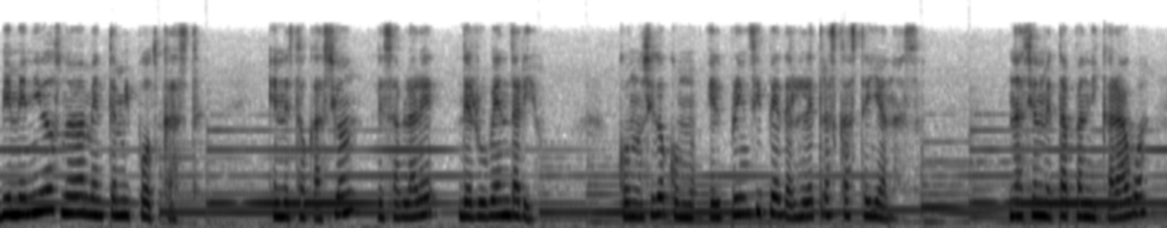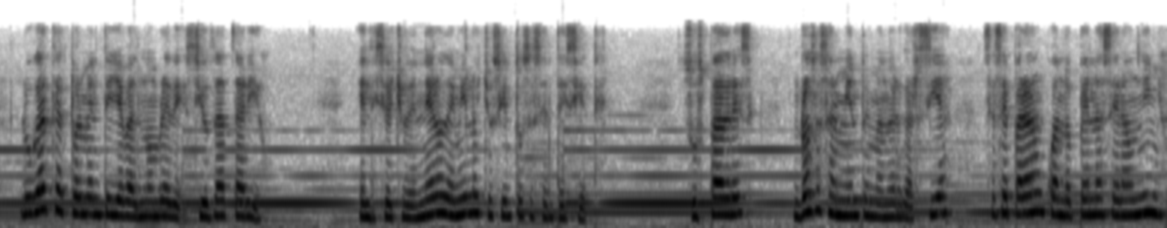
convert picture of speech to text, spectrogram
Bienvenidos nuevamente a mi podcast. En esta ocasión les hablaré de Rubén Darío, conocido como el príncipe de las letras castellanas. Nació en Metapa, Nicaragua, lugar que actualmente lleva el nombre de Ciudad Darío, el 18 de enero de 1867. Sus padres, Rosa Sarmiento y Manuel García, se separaron cuando apenas era un niño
